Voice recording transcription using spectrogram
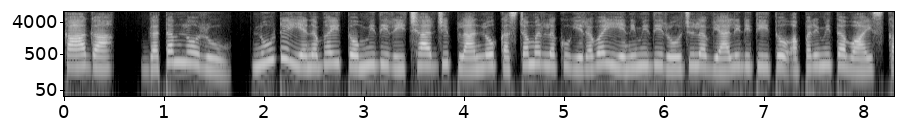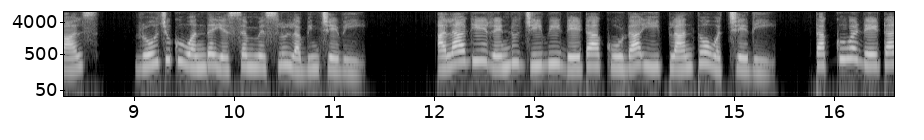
కాగా గతంలో రూ. నూట ఎనభై తొమ్మిది రీఛార్జి ప్లాన్లో కస్టమర్లకు ఇరవై ఎనిమిది రోజుల వ్యాలిడిటీతో అపరిమిత వాయిస్ కాల్స్ రోజుకు వంద ఎస్ఎంఎస్లు లభించేవి. అలాగే రెండు జీబీ డేటా కూడా ఈ ప్లాన్తో వచ్చేది. తక్కువ డేటా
